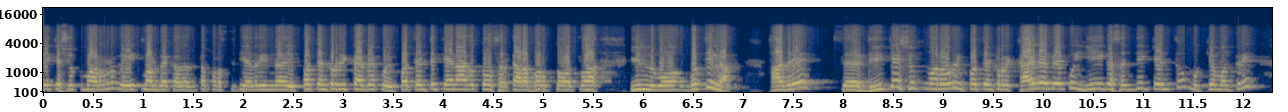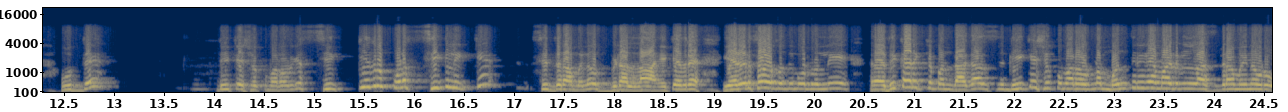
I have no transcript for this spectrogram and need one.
ಡಿ ಕೆ ಶಿವಕುಮಾರ್ ಅವರು ವೆಯ್ಟ್ ಮಾಡ್ಬೇಕಾದಂತ ಪರಿಸ್ಥಿತಿ. ಅಂದ್ರೆ ಇನ್ನ ಇಪ್ಪತ್ತೆಂಟರಿಗೆ ಕಾಯ್ಬೇಕು ಇಪ್ಪತ್ತೆಂಟಕ್ಕೆ ಏನಾಗುತ್ತೋ, ಸರ್ಕಾರ ಬರುತ್ತೋ ಅಥವಾ ಇಲ್ವೋ ಗೊತ್ತಿಲ್ಲ. ಆದ್ರೆ ಡಿ ಕೆ ಶಿವಕುಮಾರ್ ಅವರು ಇಪ್ಪತ್ತೆಂಟರಿಗೆ ಕಾಯ್ಲೇಬೇಕು. ಈಗ ಸದ್ಯಕ್ಕೆ ಅಂತೂ ಮುಖ್ಯಮಂತ್ರಿ ಹುದ್ದೆ ಡಿ ಕೆ ಶಿವಕುಮಾರ್ ಅವರಿಗೆ ಸಿಕ್ಕಿದ್ರು ಕೂಡ ಸಿಗ್ಲಿಕ್ಕೆ ಸಿದ್ದರಾಮಯ್ಯ ಅವ್ರು ಬಿಡಲ್ಲ. ಯಾಕೆಂದ್ರೆ ಎರಡ್ ಸಾವಿರದ ಹದಿಮೂರರಲ್ಲಿ ಅಧಿಕಾರಕ್ಕೆ ಬಂದಾಗ ಡಿ ಕೆ ಶಿವಕುಮಾರ್ ಅವ್ರನ್ನ ಮಂತ್ರಿನೇ ಮಾಡಿರಲಿಲ್ಲ ಸಿದ್ದರಾಮಯ್ಯ ಅವರು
